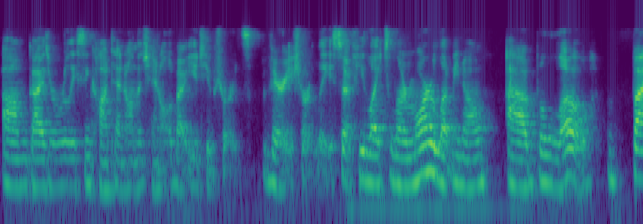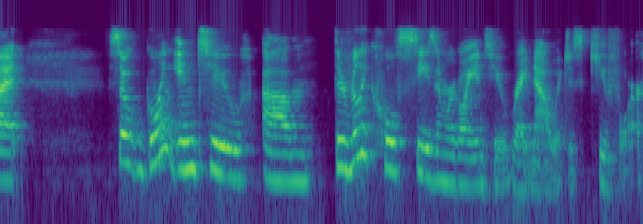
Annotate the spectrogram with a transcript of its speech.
um, guys are releasing content on the channel about YouTube Shorts very shortly. So if you'd like to learn more, let me know uh, below. But so going into um, the really cool season we're going into right now, which is Q4.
